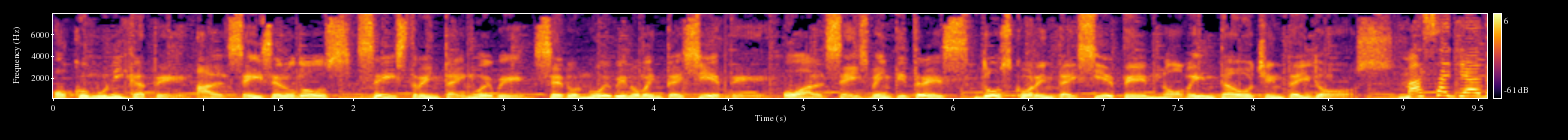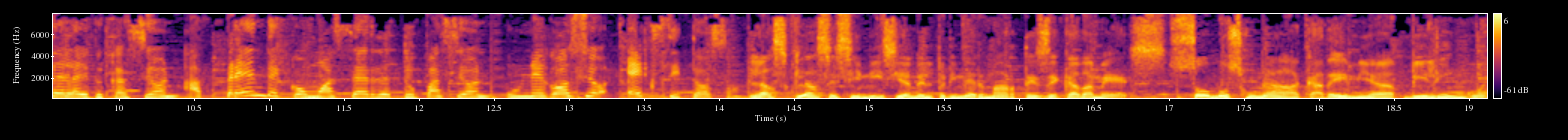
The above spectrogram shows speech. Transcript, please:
O comunícate al 602-639-0997 o al 623-247-9082. Más allá de la educación, aprende cómo hacer de tu pasión un negocio exitoso. Las clases inician el primer martes de cada mes. Somos una academia bilingüe.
